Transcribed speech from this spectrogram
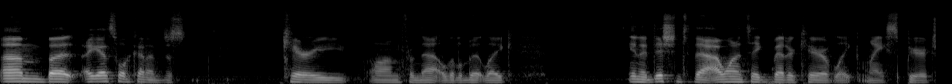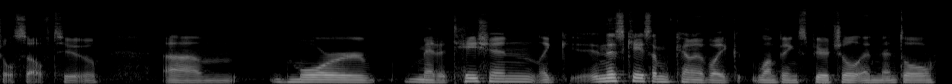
Um, but I guess we'll kind of just carry on from that a little bit. Like, in addition to that, I want to take better care of like my spiritual self too. Um, more meditation. Like in this case, I'm kind of like lumping spiritual and mental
